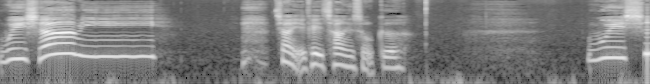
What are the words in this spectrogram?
为什么？这样也可以唱一首歌。为什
